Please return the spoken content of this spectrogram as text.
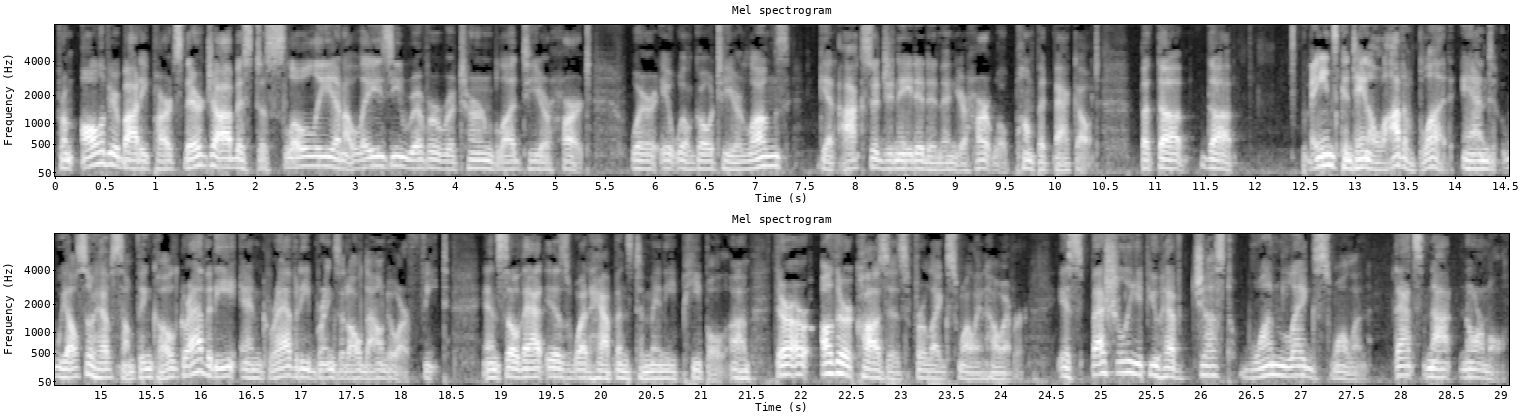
from all of your body parts. Their job is to slowly and a lazy river return blood to your heart, where it will go to your lungs, get oxygenated, and then your heart will pump it back out. But the the veins contain a lot of blood and we also have something called gravity and gravity brings it all down to our feet. And so that is what happens to many people. Um, there are other causes for leg swelling however especially if you have just one leg swollen. That's not normal.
